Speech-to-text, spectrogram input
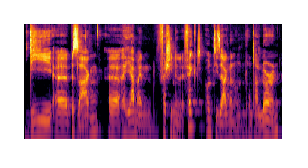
die äh, besagen, äh, ja, meinen verschiedenen Effekt und die sagen dann unten drunter Learn.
